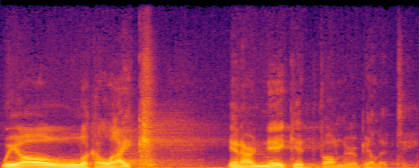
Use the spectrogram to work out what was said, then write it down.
we all look alike in our naked vulnerability.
